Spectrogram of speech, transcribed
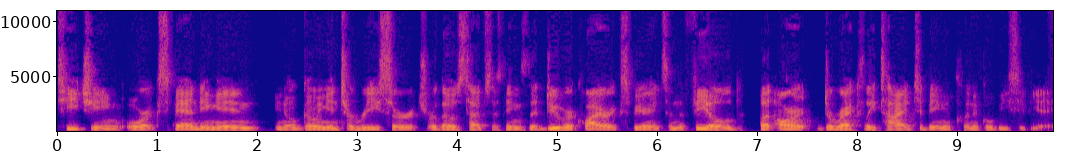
teaching or expanding in you know going into research or those types of things that do require experience in the field but aren't directly tied to being a clinical bcba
